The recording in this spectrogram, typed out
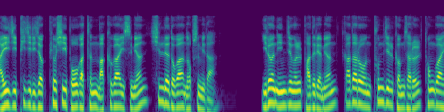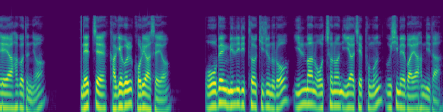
IGP 지리적 표시 보호 같은 마크가 있으면 신뢰도가 높습니다. 이런 인증을 받으려면 까다로운 품질 검사를 통과해야 하거든요. 넷째, 가격을 고려하세요. 500ml 기준으로 1만 5천원 이하 제품은 의심해 봐야 합니다.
